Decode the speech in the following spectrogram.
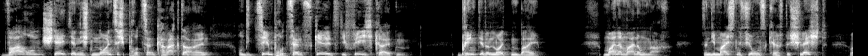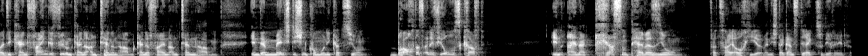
warum stellt ihr nicht 90% Charakter ein und die 10% Skills, die Fähigkeiten, bringt ihr den Leuten bei? Meiner Meinung nach sind die meisten Führungskräfte schlecht, weil sie kein Feingefühl und keine Antennen haben, keine feinen Antennen haben in der menschlichen Kommunikation braucht das eine Führungskraft in einer krassen Perversion. Verzeih auch hier, wenn ich da ganz direkt zu dir rede.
